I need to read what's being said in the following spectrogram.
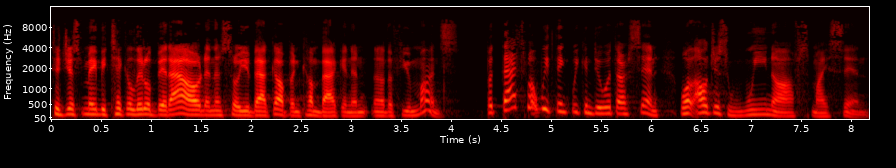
to just maybe take a little bit out and then sew you back up and come back in another few months. But that's what we think we can do with our sin. Well, I'll just wean off my sin.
